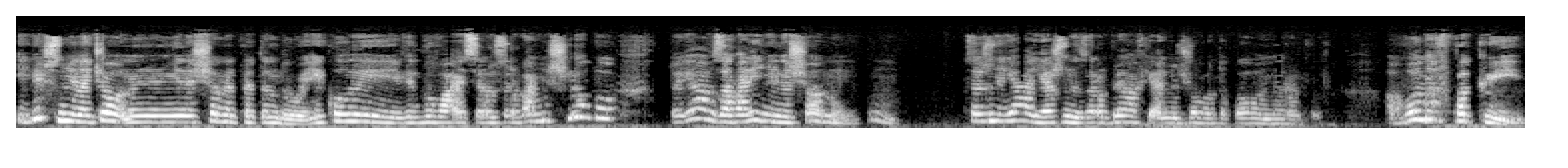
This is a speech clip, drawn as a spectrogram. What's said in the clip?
і більше ні на чого ні на що не претендую. І коли відбувається розривання шлюбу, то я взагалі ні на що ну, ну, це ж не я, я ж не заробляв, я нічого такого не робив. Або навпаки,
